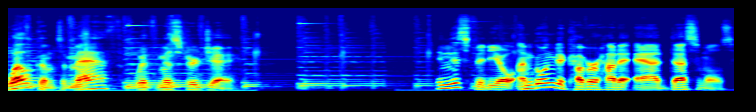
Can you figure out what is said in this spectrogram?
Welcome to Math with Mr. J. In this video, I'm going to cover how to add decimals.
